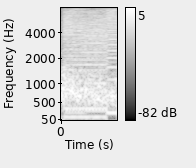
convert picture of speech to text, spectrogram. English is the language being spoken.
Bye.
